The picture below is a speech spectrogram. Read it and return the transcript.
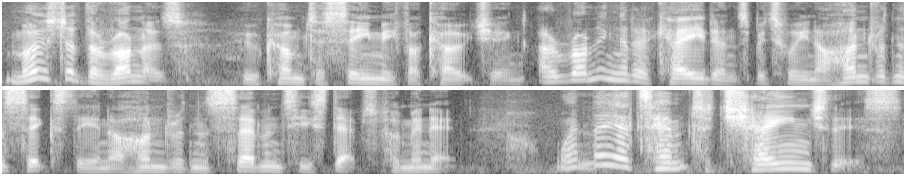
Most of the runners who come to see me for coaching are running at a cadence between 160 and 170 steps per minute. When they attempt to change this,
